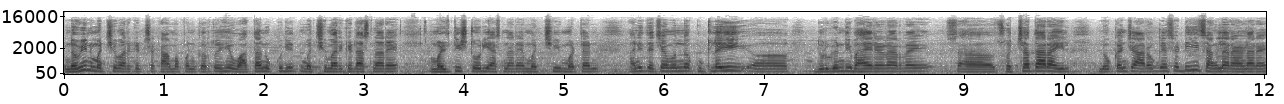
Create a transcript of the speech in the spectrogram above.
नवीन मच्छी मार्केटचं काम आपण करतो. हे वातानुकूलित मच्छी मार्केट असणार आहे मल्टी स्टोरी असणार आहे मच्छी मटण आणि त्याच्यामधनं कुठलंही दुर्गंधी बाहेर येणार नाही स्वच्छता राहील लोकांच्या आरोग्यासाठीही चांगलं राहणार आहे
